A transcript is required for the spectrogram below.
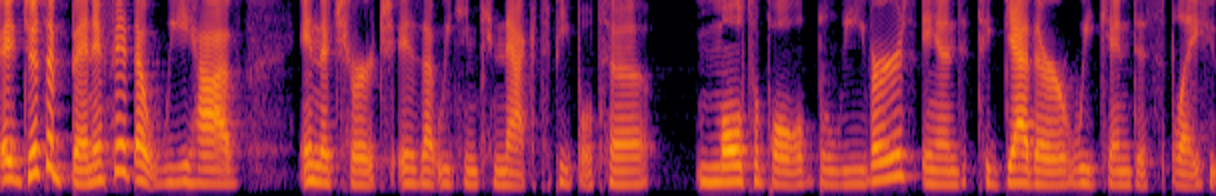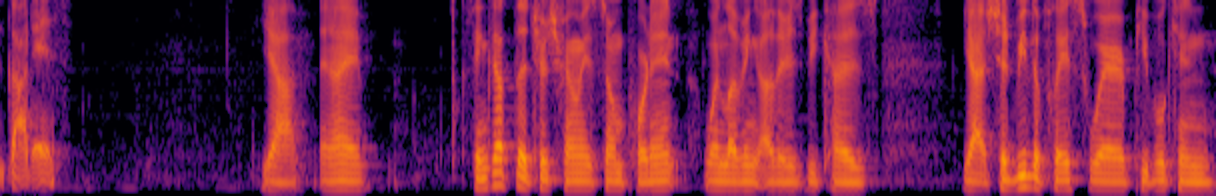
it, just a benefit that we have in the church is that we can connect people to multiple believers and together we can display who God is. Yeah, and I think that the church family is so important when loving others because, yeah, it should be the place where people can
